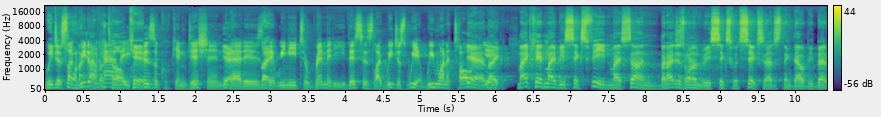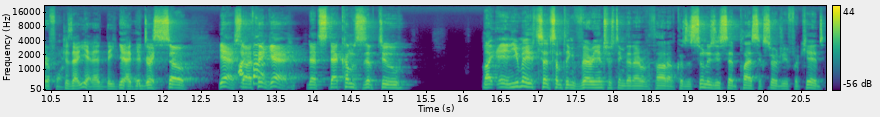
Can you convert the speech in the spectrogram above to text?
we just like we don't have, have a, a physical condition yeah, that is like, that we need to remedy. This is like we just we we want to talk. Yeah, kid. like my kid might be six feet, my son, but I just want him to be six foot six. I just think that would be better for him. Because that yeah, that'd be yeah, that'd be great. Just, so yeah, so I, I think yeah, that's that comes up to like, and you may have said something very interesting that I never thought of because as soon as you said plastic surgery for kids,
